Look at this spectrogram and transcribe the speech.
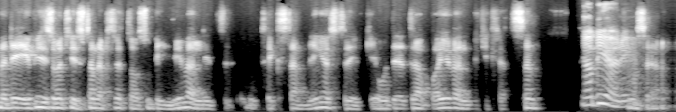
men det är ju precis som i Tyskland, där på 30 så blir det ju väldigt otäck stämning i Österrike och det drabbar ju väldigt mycket kretsen. Ja, det gör det kan ju. man säga.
